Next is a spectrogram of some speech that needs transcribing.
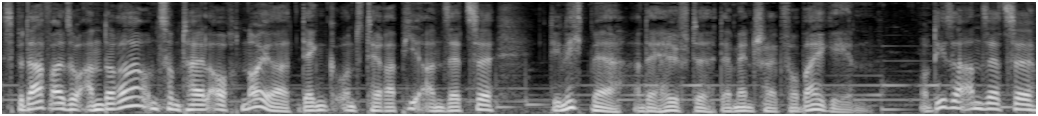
Es bedarf also anderer und zum Teil auch neuer Denk- und Therapieansätze, die nicht mehr an der Hälfte der Menschheit vorbeigehen. Und diese Ansätze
